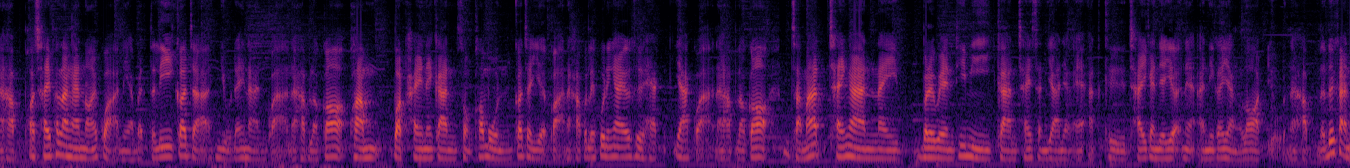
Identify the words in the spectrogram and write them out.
นะครับ พอใช้พลังงานน้อยกว่าเนี่ย แบตเตอรี่ก็จะอยู่ได้นานกว่านะครับ แล้วก็ความปลอดภัยในการส่งข้อมูลก็จะเยอะกว่านะครับ ก็เลยพูดง่ายๆก็คือแฮกยากกว่านะครับ แล้วก็สามารถใช้งานใน บริเวณที่มีการใช้สัญญาณอย่างแออัดคือใช้กันเยอะๆเนี่ยอันนี้ก็ยังรอดอยู่นะครับ และด้วยการ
